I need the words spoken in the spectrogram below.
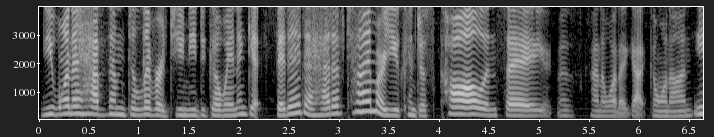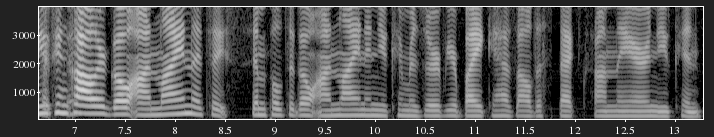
you want to have them delivered, do you need to go in and get fitted ahead of time, or you can just call and say, "This is kind of what I got going on"? You can thing? call or go online. It's a simple to go online, and you can reserve your bike. It has all the specs on there, and you can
